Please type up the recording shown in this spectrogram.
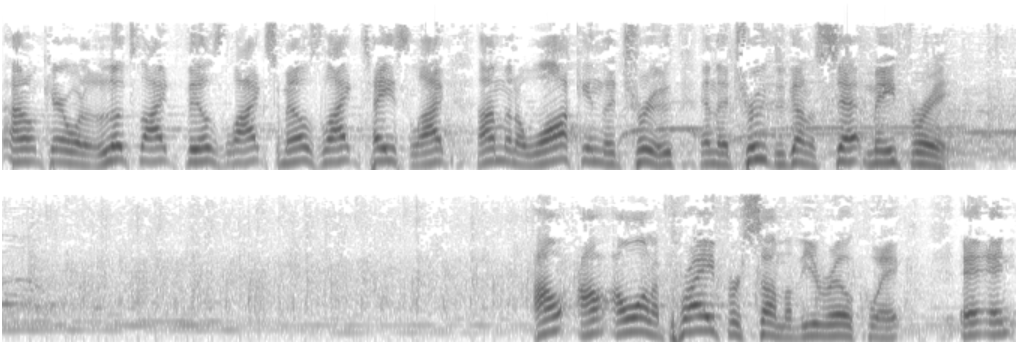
I don't care what it looks like, feels like, smells like, tastes like. I'm gonna walk in the truth and the truth is gonna set me free. I, I, I want to pray for some of you real quick and, and,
